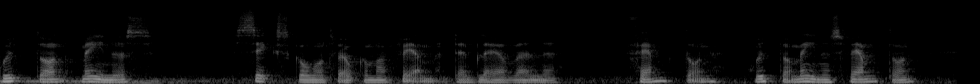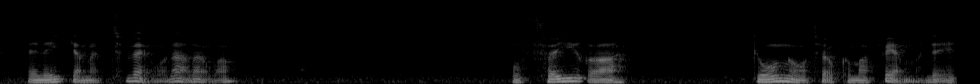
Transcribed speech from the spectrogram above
17 minus 6 gånger 2,5, det blir väl 15. 17 minus 15 är lika med 2 där då va. Och 4 gånger 2,5 det är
